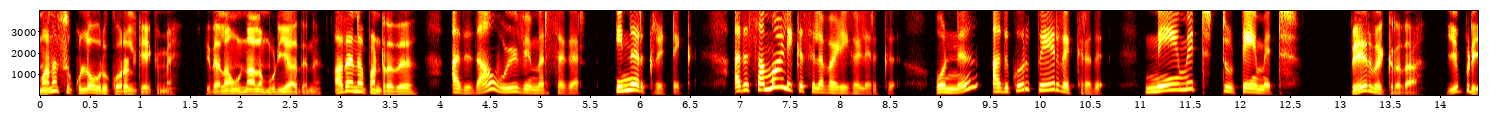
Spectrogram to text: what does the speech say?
மனசுக்குள்ள ஒரு குரல் கேக்குமே. இதெல்லாம் உன்னால முடியாதுன்னு. அத என்ன பண்றது? அதுதான் உள் விமர்சகர் இன்னர் கிரிட்டிக் அதை சமாளிக்க சில வழிகள் இருக்கு. ஒன்னு அதுக்கு ஒரு பேர் வைக்கிறது. Name it to tame it பேர் வைக்கிறதா? எப்படி?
